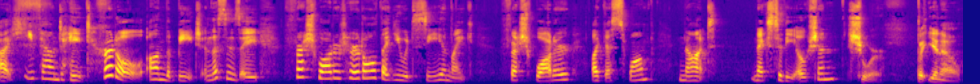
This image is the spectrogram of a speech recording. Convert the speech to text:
Uh, he found a turtle on the beach, and this is a freshwater turtle that you would see in like fresh water, like a swamp, not next to the ocean. Sure. But, you know,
